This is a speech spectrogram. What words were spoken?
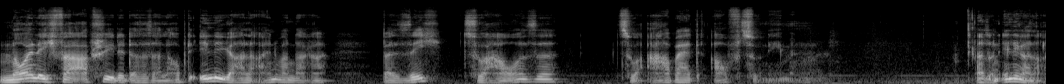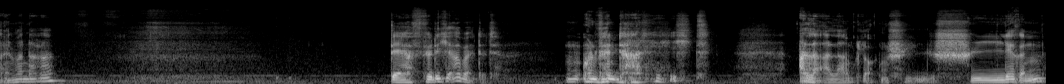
neulich verabschiedet, das es erlaubt, illegale Einwanderer bei sich zu Hause zur Arbeit aufzunehmen. Also ein illegaler Einwanderer, der für dich arbeitet. Und wenn da nicht alle Alarmglocken schlirren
